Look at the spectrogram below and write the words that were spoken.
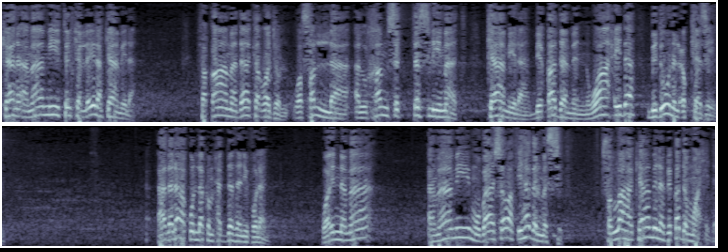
كان أمامي تلك الليلة كاملة. فقام ذاك الرجل وصلى الخمس التسليمات كاملة بقدم واحدة بدون العكازين. هذا لا أقول لكم حدثني فلان وإنما أمامي مباشرة في هذا المسجد. صلاها كاملة بقدم واحدة.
